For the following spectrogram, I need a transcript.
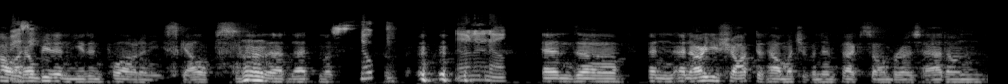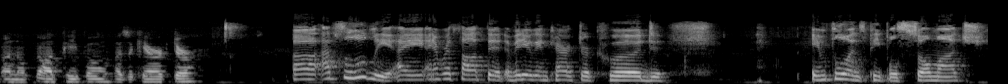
Oh, Crazy. I hope you didn't you didn't pull out any scalps. that that must. Nope. no, no, no. And uh, and and are you shocked at how much of an impact Sombra has had on on on people as a character? Uh, absolutely. I, I never thought that a video game character could influence people so much.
